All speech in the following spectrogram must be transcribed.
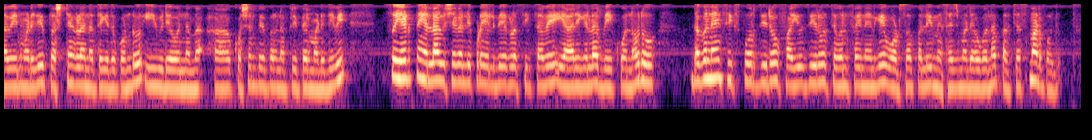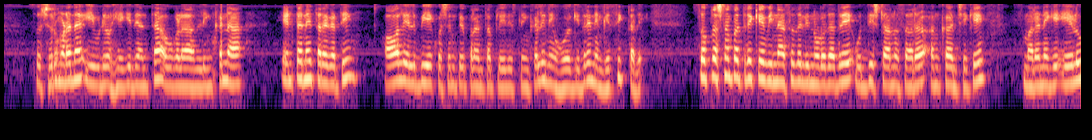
ನಾವೇನು ಮಾಡಿದ್ದೀವಿ ಪ್ರಶ್ನೆಗಳನ್ನು ತೆಗೆದುಕೊಂಡು ಈ ವಿಡಿಯೋವನ್ನು ಕ್ವಶನ್ ಪೇಪರನ್ನು ಪ್ರಿಪೇರ್ ಮಾಡಿದ್ದೀವಿ ಸೊ ಎರಡನೇ ಎಲ್ಲ ವಿಷಯಗಳಲ್ಲಿ ಕೂಡ ಎಲ್ ಬಿ ಎಗಳು ಸಿಗ್ತವೆ, ಯಾರಿಗೆಲ್ಲ ಬೇಕು ಅನ್ನೋರು double nine six four zero five zero seven five ನೈನ್ಗೆ ವಾಟ್ಸಪ್ಪಲ್ಲಿ ಮೆಸೇಜ್ ಮಾಡಿ ಅವುಗಳನ್ನ ಪರ್ಚೇಸ್ ಮಾಡ್ಬೋದು. ಸೊ ಶುರು ಮಾಡೋಣ ಈ ವಿಡಿಯೋ ಹೇಗಿದೆ ಅಂತ. ಅವುಗಳ ಲಿಂಕನ್ನು ಎಂಟನೇ ತರಗತಿ all L B A question paper ಅಂತ ಪ್ಲೇಲಿಸ್ಟ್ ಲಿಂಕಲ್ಲಿ ನೀವು ಹೋಗಿದರೆ ನಿಮಗೆ ಸಿಗ್ತದೆ. ಸೊ ಪ್ರಶ್ನೆ ಪತ್ರಿಕೆ ವಿನ್ಯಾಸದಲ್ಲಿ ನೋಡೋದಾದರೆ ಉದ್ದಿಷ್ಟಾನುಸಾರ ಅಂಕ ಹಂಚಿಕೆ, ಸ್ಮರಣೆಗೆ ಏಳು,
